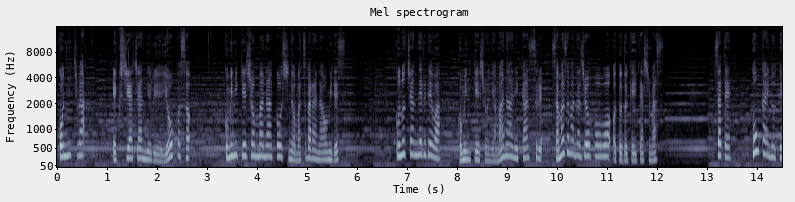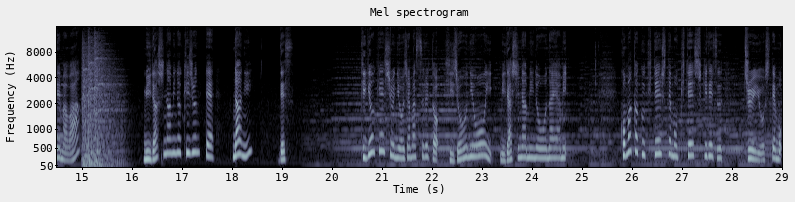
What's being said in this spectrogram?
こんにちは。エクシアチャンネルへようこそ。コミュニケーションマナー講師の松原直美です。このチャンネルではコミュニケーションやマナーに関する様々な情報をお届けいたします。さて今回のテーマは身だしなみの基準って何？です。企業研修にお邪魔すると非常に多い身だしなみのお悩み。細かく規定しても規定しきれず注意をしても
